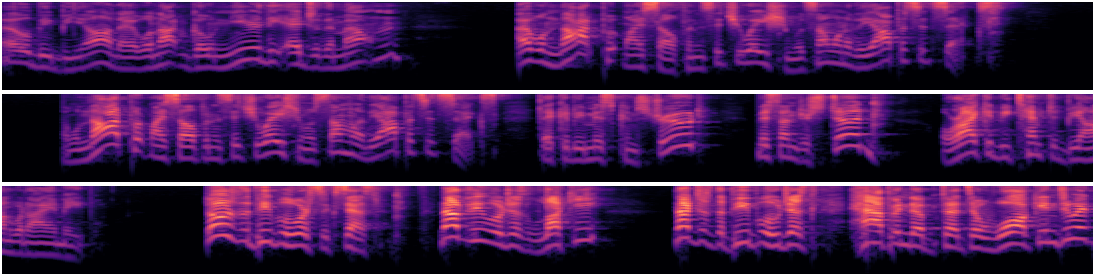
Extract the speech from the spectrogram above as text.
I will be beyond. I will not go near the edge of the mountain. I will not put myself in a situation with someone of the opposite sex. I will not put myself in a situation with someone of the opposite sex that could be misconstrued, misunderstood, or I could be tempted beyond what I am able. Those are the people who are successful, not the people who are just lucky, not just the people who just happen to, to, to walk into it.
